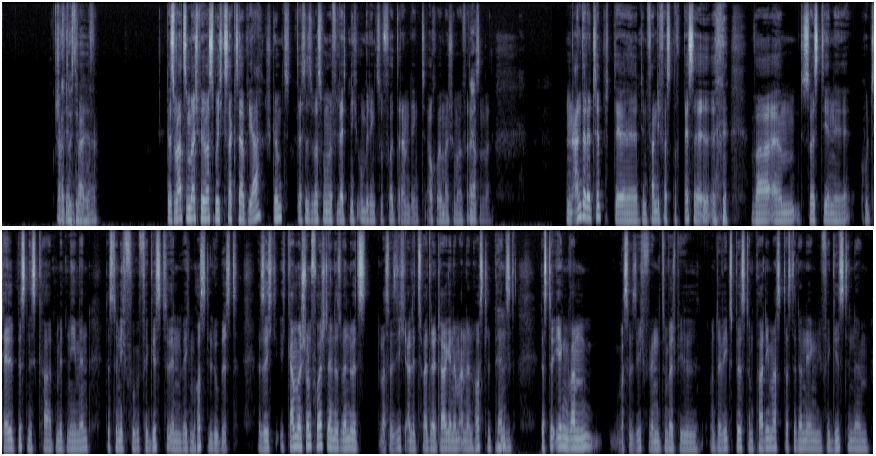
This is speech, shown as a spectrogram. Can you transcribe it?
Schreibt euch den Fall, auf. Ja. Das war zum Beispiel was, wo ich gesagt habe, ja, stimmt, das ist was, wo man vielleicht nicht unbedingt sofort dran denkt, auch wenn man schon mal verreisen ja. war. Ein anderer Tipp, der, den fand ich fast noch besser, war, ähm, du sollst dir eine Hotel-Business-Card mitnehmen, dass du nicht vergisst, in welchem Hostel du bist. Also ich, ich kann mir schon vorstellen, dass wenn du jetzt, was weiß ich, alle zwei, drei Tage in einem anderen Hostel pennst, mhm. dass du irgendwann was weiß ich, wenn du zum Beispiel unterwegs bist und Party machst, dass du dann irgendwie vergisst in deinem,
